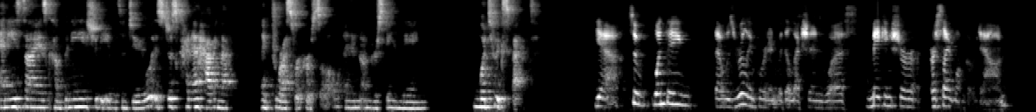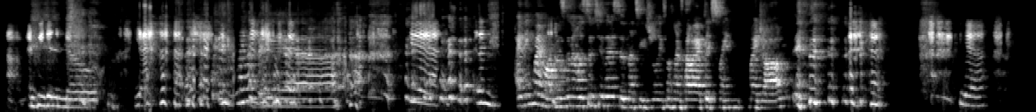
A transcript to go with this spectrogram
any size company should be able to do is just kind of having that like dress rehearsal and understanding what to expect. Yeah. So one thing that was really important with election was making sure our site won't go down. Um, and we didn't know. Yeah. yeah. yeah. And I think my mom is going to listen to this, and that's usually sometimes how I have to explain my job. yeah.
